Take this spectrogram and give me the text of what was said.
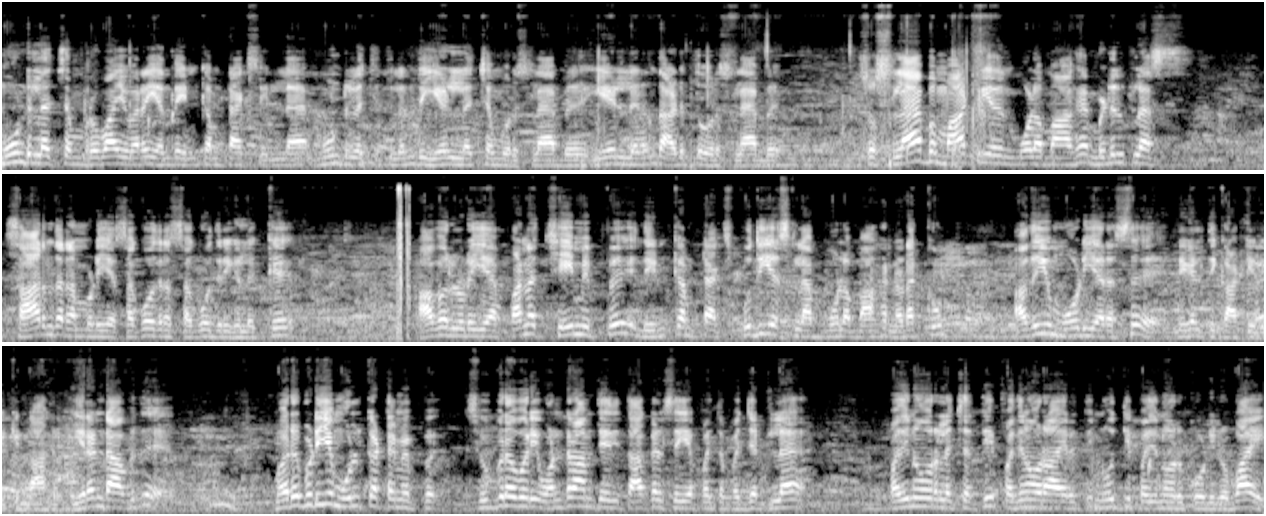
மூன்று லட்சம் ரூபாய் வரை எந்த இன்கம் டேக்ஸ் இல்லை. மூன்று லட்சத்துலேருந்து ஏழு லட்சம் ஒரு ஸ்லாபு ஏழுலேருந்து அடுத்த ஒரு ஸ்லாபு ஸோ ஸ்லாபை மாற்றியதன் மூலமாக மிடில் கிளாஸ் சார்ந்த நம்முடைய சகோதர சகோதரிகளுக்கு அவர்களுடைய பண சேமிப்பு இந்த இன்கம் டேக்ஸ் புதிய ஸ்லாப் மூலமாக நடக்கும். அதையும் மோடி அரசு நிகழ்த்தி காட்டியிருக்கின்றார்கள் இரண்டாவது மறுபடியும் உள்கட்டமைப்பு. பிப்ரவரி ஒன்றாம் தேதி தாக்கல் செய்யப்பட்ட பட்ஜெட்டில் பதினோரு லட்சத்தி பதினோராயிரத்தி நூற்றி பதினோரு கோடி ரூபாய்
